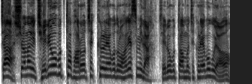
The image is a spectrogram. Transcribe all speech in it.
자, 시원하게 재료부터 바로 체크를 해보도록 하겠습니다. 재료부터 한번 체크를 해보고요.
